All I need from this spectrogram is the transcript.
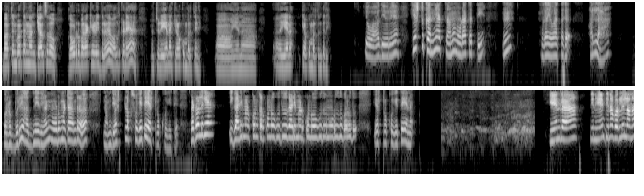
ಬರ್ತೇನೆ ಬರ್ತೇನೆ ನನ್ನ ಕೆಲ್ಸದವು. ಗೌಡ್ರು ಬರಕ್ಕೆ ಹೇಳಿದ್ರೆ, ಒಂದ್ ಕಡೆ. ಒಂಚೂರು ಏನ ಕೇಳ್ಕೊಂಬರ್ತೀನಿ ಏನ ಏನ ಕೇಳ್ಕೊಂಡ್ ಬರ್ತೀನಿ ತಡಿ. ಯವ್ವ ದೇವ್ರೆ, ಎಷ್ಟು ಕನ್ನೆ ಆತ್ ನಾನು ನೋಡಾಕತ್ತಿ. ಹ್ಮ್? ಹಂಗ ತಗ ಅಲ್ಲ, ಬರೋಬ್ಬರಿ ಹದಿನೈದು ಹೆಣ್ಣು ನೋಡು ಮಟ ಅಂದ್ರೆ ನಮ್ದು ಎಷ್ಟು ಲಕ್ಷ ಹೋಗೈತೆ, ಎಷ್ಟು ರೊಕ್ಕ ಹೋಗೈತೆ. ಪೆಟ್ರೋಲ್ಗೆ? ಈ ಗಾಡಿ ಮಾಡ್ಕೊಂಡು ಕರ್ಕೊಂಡು ಹೋಗುದು, ಗಾಡಿ ಮಾಡ್ಕೊಂಡು ಹೋಗುದು, ನೋಡುದು, ಬರೋದು, ಎಷ್ಟು ರೊಕ್ಕ ಹೋಗೈತೆ, ಏನ? ಏನ್ಲಾ, ನೀನ್ ಏನ್ ದಿನ ಬರ್ಲಿಲ್ಲನ?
